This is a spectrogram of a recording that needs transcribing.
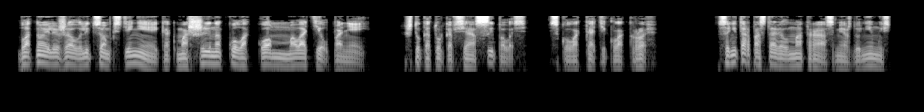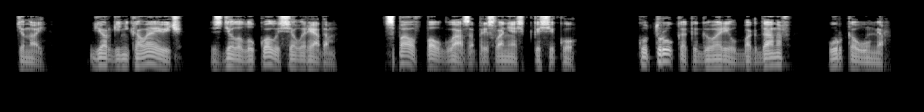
Блатной лежал лицом к стене и, как машина, кулаком молотил по ней. Штукатурка вся осыпалась, с кулака текла кровь. Санитар поставил матрас между ним и стеной. Георгий Николаевич сделал укол и сел рядом. Спал в полглаза, прислонясь к косяку. К утру, как и говорил Богданов, Урка умер.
